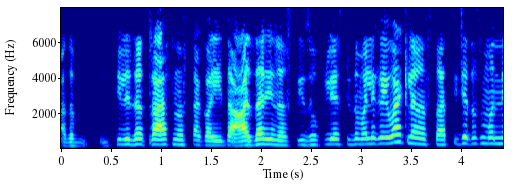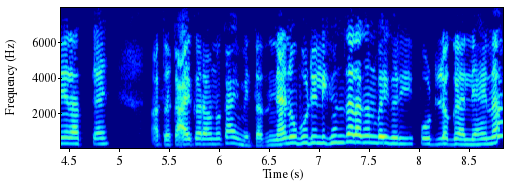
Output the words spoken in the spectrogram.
आता तिला जर त्रास नसता काही तर आजारी नसती झोपली असती तर मला काही वाटलं नसतं. तिच्यातच मन नाही राहत काय. आता काय करावं काय मिळतात? ज्ञानू बुडीला घेऊन जा लागन बाई घरी. पोट लागले आहे ना?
